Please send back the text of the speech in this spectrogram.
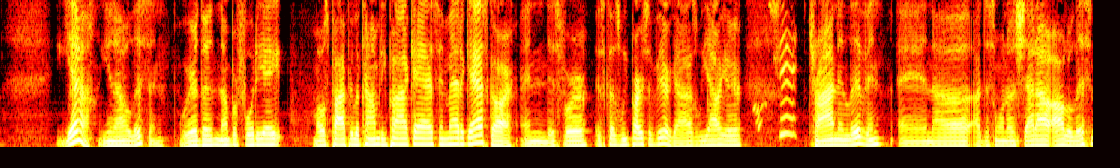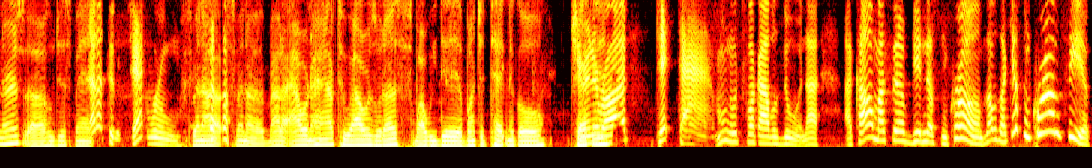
yeah you know listen we're the number 48 most popular comedy podcast in madagascar and it's for it's because we persevere guys we out here Oh shit. Trying and living and uh i just want to shout out all the listeners uh who just spent Shout out to the chat room. spent out spent a, about an hour and a half two hours with us while we did a bunch of technical checking Rod. Tech time. I don't know what the fuck I was doing. I, I called myself getting up some crumbs. I was like, get some crumbs here.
